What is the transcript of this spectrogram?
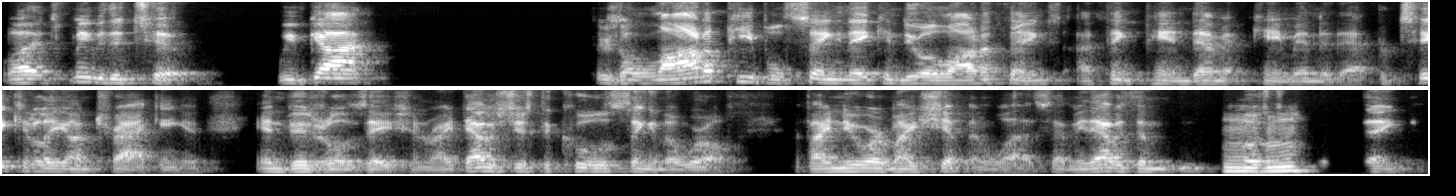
well, it's maybe the two. We've got there's a lot of people saying they can do a lot of things. I think pandemic came into that, particularly on tracking it and visualization, right? That was just the coolest thing in the world. If I knew where my shipment was, I mean, that was the mm-hmm. most thing.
